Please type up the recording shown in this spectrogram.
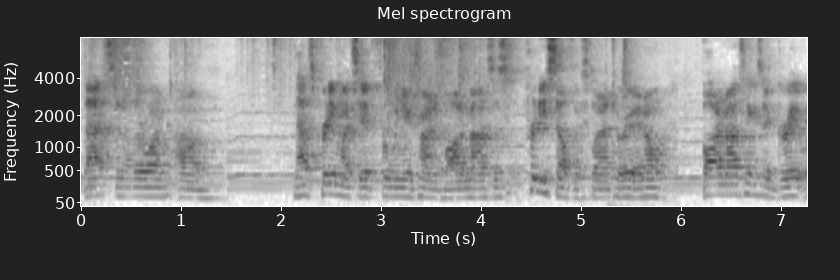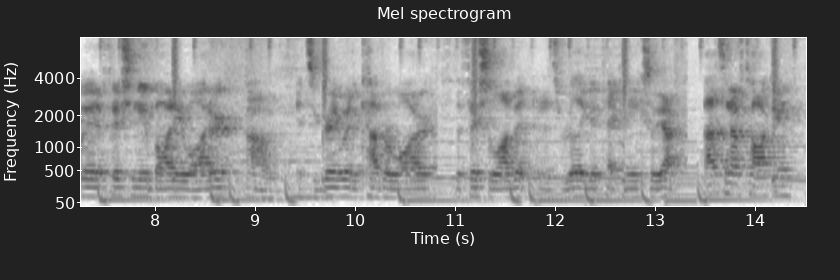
that's another one. Um, that's pretty much it for when you're trying to bottom bounce. It's pretty self-explanatory. I know Bottom bouncing is a great way to fish a new body of water. Um, it's a great way to cover water. The fish love it and it's a really good technique. So yeah, that's enough talking.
